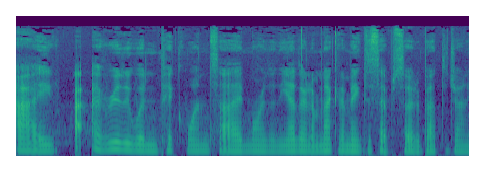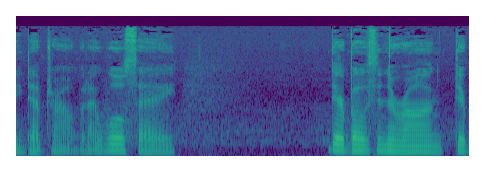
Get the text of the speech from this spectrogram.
I I really wouldn't pick one side more than the other. And I'm not going to make this episode about the Johnny Depp trial, but I will say they're both in the wrong. They're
